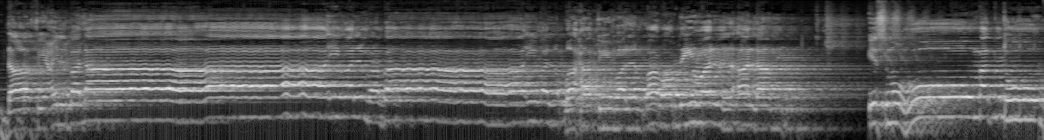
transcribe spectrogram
دافع البلاء والوباء والقحط والمرض والألم. اسمه مكتوب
